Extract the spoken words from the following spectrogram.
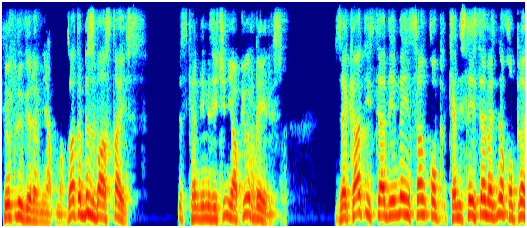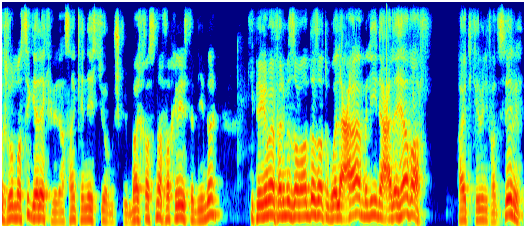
köprü görevini yapmak. Zaten biz vastayız. Biz kendimiz için yapıyor değiliz. Zekat istediğinde insan kendisine istemediğinde kompleks olması gerekmiyor. Yani sen kendine istiyormuş gibi. Başkasına fakire istediğinde ki Peygamber Efendimiz zamanında zaten böyle amline aleyha var. Ayet-i Kerim'in ifadesi değil mi?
